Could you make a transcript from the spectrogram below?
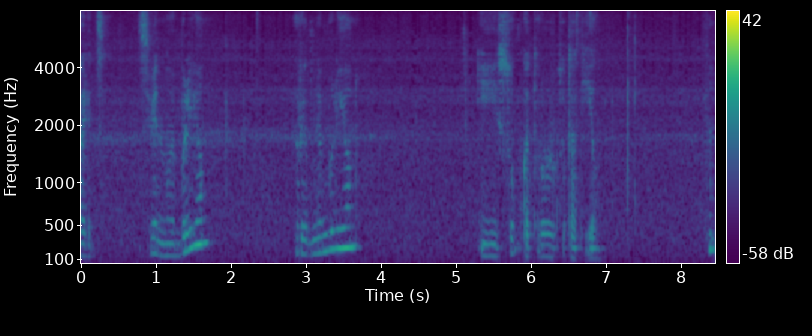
Варится свиной бульон, рыбный бульон и суп, который уже кто-то отъел. Итак,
